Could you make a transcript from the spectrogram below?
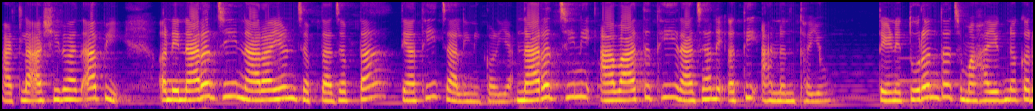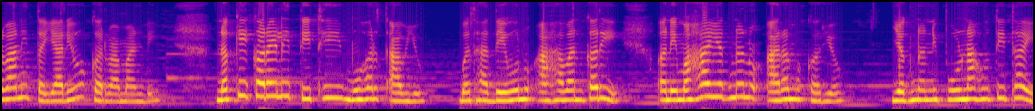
આટલા આશીર્વાદ આપી અને નારદજી નારાયણ જપતા જપતા ત્યાંથી ચાલી નીકળ્યા. નારદજીની આ વાતથી રાજાને અતિ આનંદ થયો. તેણે તુરંત જ મહાયજ્ઞ કરવાની તૈયારીઓ કરવા માંડી. નક્કી કરેલી તિથિ મુહૂર્ત આવ્યું. બધા દેવોનું આહવાન કરી અને મહાયજ્ઞનો આરંભ કર્યો. યજ્ઞની પૂર્ણાહુતિ થઈ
